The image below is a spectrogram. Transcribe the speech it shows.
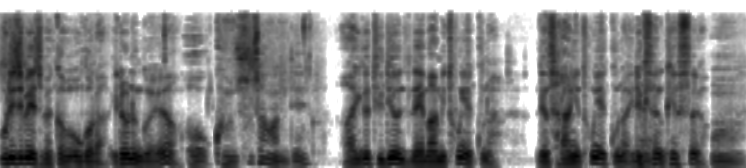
우리 집에 잠깐 오거라 이러는 거예요. 어, 그건 수상한데. 아 이거 드디어 내 마음이 통했구나. 내 사랑이 통했구나 이렇게 어. 생각했어요. 어.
